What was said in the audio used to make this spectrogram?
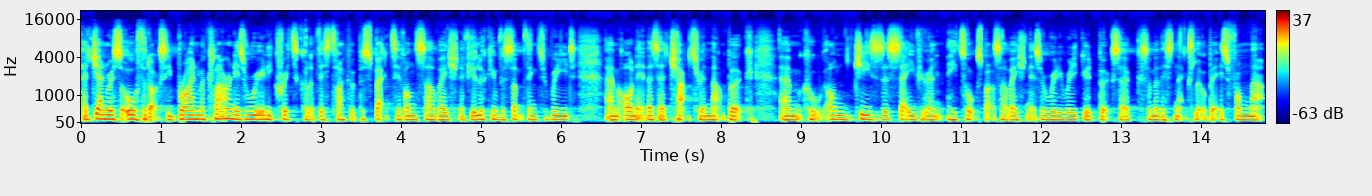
A Generous Orthodoxy, Brian McLaren is really critical of this type of perspective on salvation. If you're looking for something to read um, on it, there's a chapter in that book um, called On Jesus as Saviour, and he talks about salvation. It's a really, really good book. So some of this next little bit is from that.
